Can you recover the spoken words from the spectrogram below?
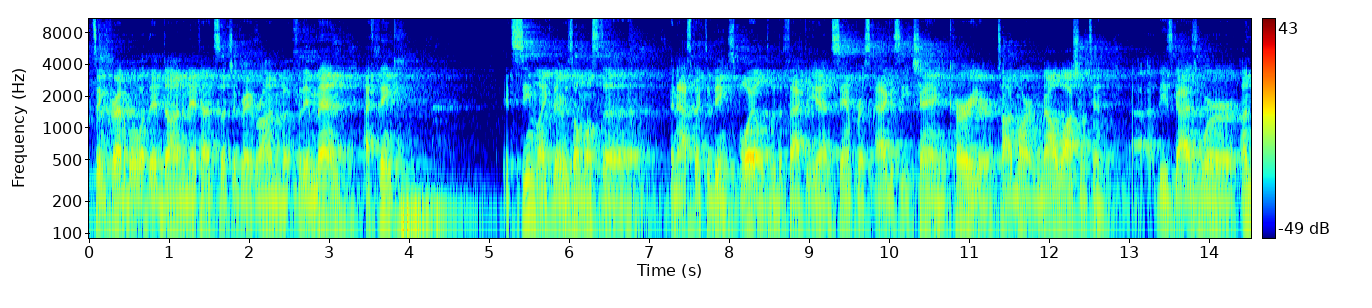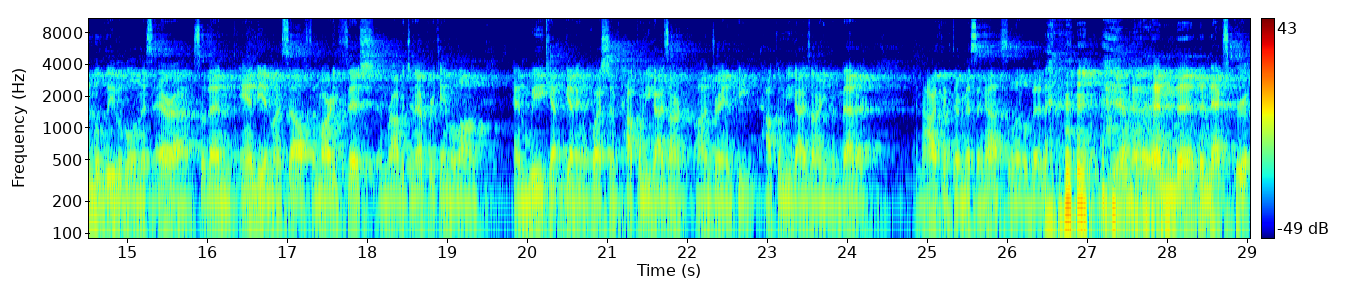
It's incredible what they've done, and they've had such a great run. But for the men, I think it seemed like there was almost a, an aspect of being spoiled with the fact that you had Sampras, Agassi, Chang, Courier, Todd Martin, Mal Washington. Uh, these guys were unbelievable in this era. So then Andy and myself and Mardy Fish and Robbie Ginepri came along, and we kept getting the question of how come you guys aren't Andre and Pete? How come you guys aren't even better? And now I think they're missing us a little bit. yeah. and the, the next group,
